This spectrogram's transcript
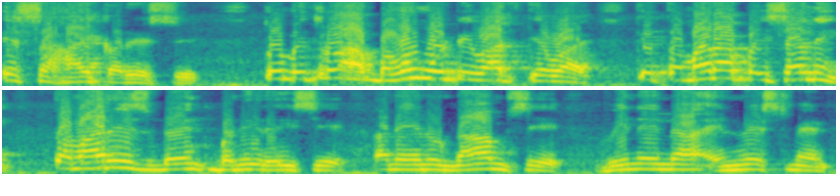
એ સહાય કરે છે. તો મિત્રો, આ બહુ મોટી વાત કહેવાય કે તમારા પૈસાની તમારી જ બેંક બની રહી છે અને એનું નામ છે Vinayana investment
